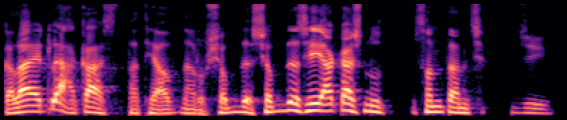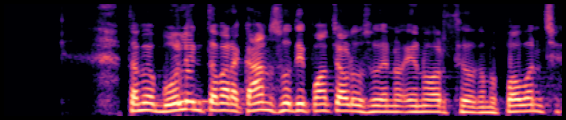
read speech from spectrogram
કલા એટલે આકાશમાંથી આવનારો શબ્દ. શબ્દ છે એ આકાશનું સંતાન છે. જી. તમે બોલીને તમારા કાન સુધી પહોંચાડો છો એનો એનો અર્થ થયો કે તમે પવન છે.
